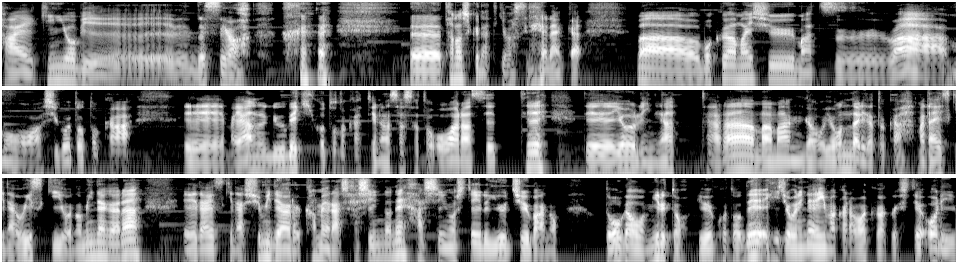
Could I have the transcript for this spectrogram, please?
はい、金曜日ですよ。えー、楽しくなってきますね、なんか。まあ、僕は毎週末はもう仕事とか、えー、まあ、やるべきこととかっていうのはさっさと終わらせて、で、夜になったら、まあ、漫画を読んだりだとか、まあ、大好きなウイスキーを飲みながら、えー、大好きな趣味であるカメラ、写真のね、発信をしている YouTuber の動画を見るということで、非常にね、今からワクワクしており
